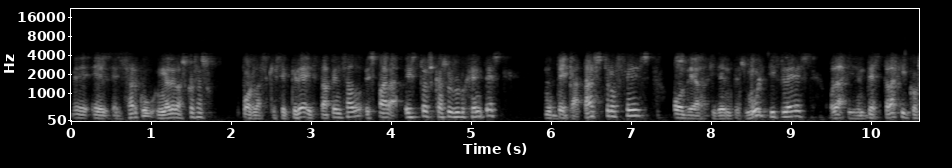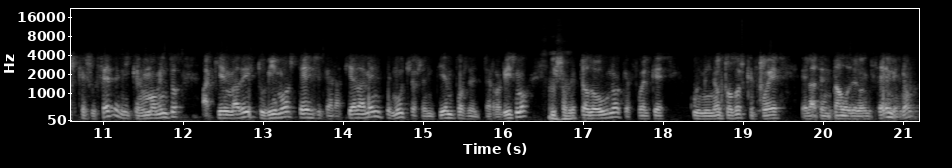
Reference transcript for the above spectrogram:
eh, el, el SARCU, una de las cosas por las que se crea y está pensado es para estos casos urgentes de catástrofes o de accidentes múltiples o de accidentes trágicos que suceden y que en un momento aquí en Madrid tuvimos desgraciadamente muchos en tiempos del terrorismo y sobre todo uno que fue el que culminó todos, que fue el atentado del 11M, ¿no?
